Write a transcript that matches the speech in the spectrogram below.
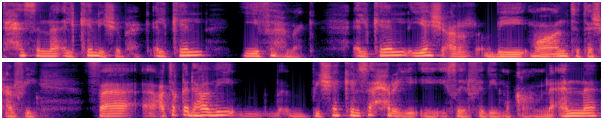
تحس أن الكل يشبهك الكل يفهمك الكل يشعر بما أنت تشعر فيه. فأعتقد هذه بشكل سحري يصير في ذي المكان لأن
